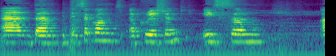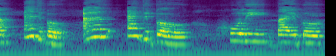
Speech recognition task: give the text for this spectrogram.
And um, the second uh, creation is um, an edible, an edible Holy Bible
